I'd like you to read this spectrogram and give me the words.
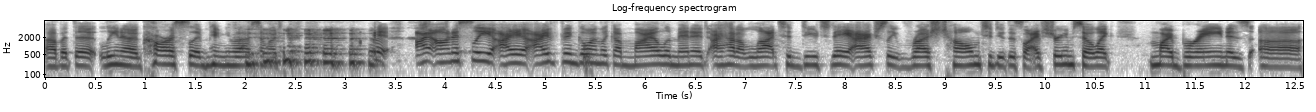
Uh, but the Lena Kara slip made me laugh so much. I honestly, I I've been going like a mile a minute. I had a lot to do today. I actually rushed home to do this live stream, so like my brain is uh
